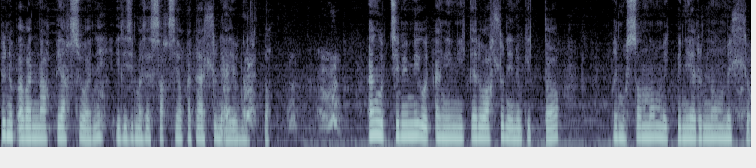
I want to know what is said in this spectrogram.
тунуп аваннаарпиарсуани илисимасассарсиоқа тааллуни аюнартоқ ангут тимимигут ангингиккалуарлуни нукиттооқ примуссернэрмик пиниалуннэрмиллу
